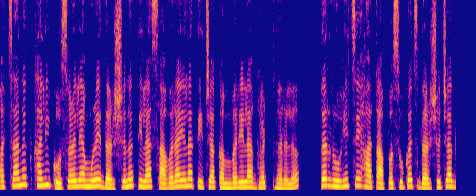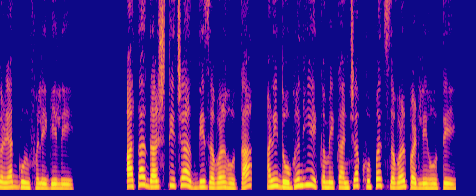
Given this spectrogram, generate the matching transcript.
अचानक खाली कोसळल्यामुळे दर्शनं तिला सावरायला तिच्या कंबरेला घट धरलं तर रुहीचे हात आपसुकच दर्शच्या गळ्यात गुंफले गेले. आता दर्श तिच्या अगदी जवळ होता आणि दोघंही एकमेकांच्या खूपच जवळ पडले होते.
